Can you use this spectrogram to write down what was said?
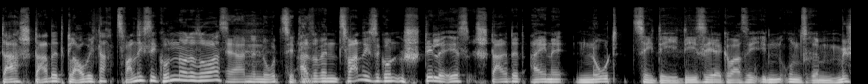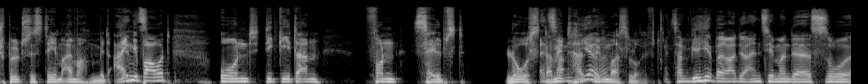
da startet, glaube ich, nach 20 Sekunden oder sowas. Ja, eine Not-CD. Also wenn 20 Sekunden Stille ist, startet eine Not-CD. Die ist hier quasi in unserem Mischpultsystem einfach mit eingebaut und die geht dann von selbst los, Jetzt damit halt wir- irgendwas läuft. Jetzt haben wir hier bei Radio 1 jemanden, der ist so,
